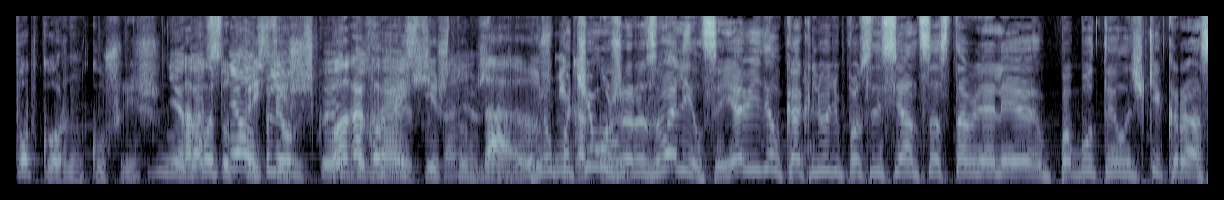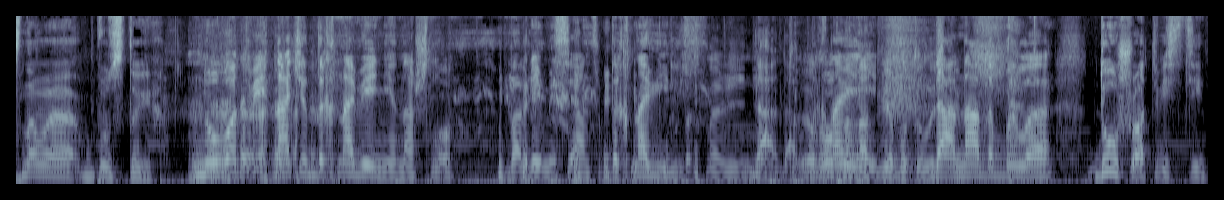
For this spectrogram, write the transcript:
попкорн кушаешь. Нет, какой тут престиж? А какой престиж тут? Да, ну никакого. почему же развалился? Я видел, как люди после сеанса оставляли по бутылочке красного пустых. Ну вот, значит, вдохновение нашло во время сеанса. Вдохновились. Вдохновение. Да, да, вдохновение. Ровно на две бутылочки. Да, надо было душу отвести.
